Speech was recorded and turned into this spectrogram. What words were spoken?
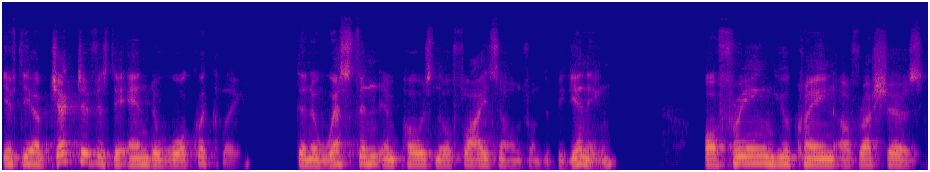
If the objective is to end the war quickly, then a Western imposed no fly zone from the beginning, or freeing Ukraine of Russia's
